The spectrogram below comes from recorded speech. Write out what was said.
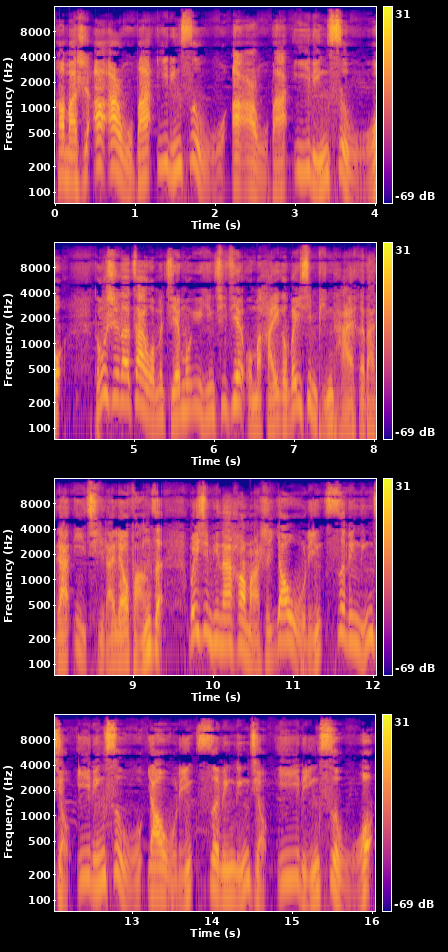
号码是二二五八一零四五二二五八一零四五。同时呢，在我们节目运行期间，我们还有一个微信平台和大家一起来聊房子。微信平台号码是幺五零四零零九一零四五幺五零四零零九一零四五。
